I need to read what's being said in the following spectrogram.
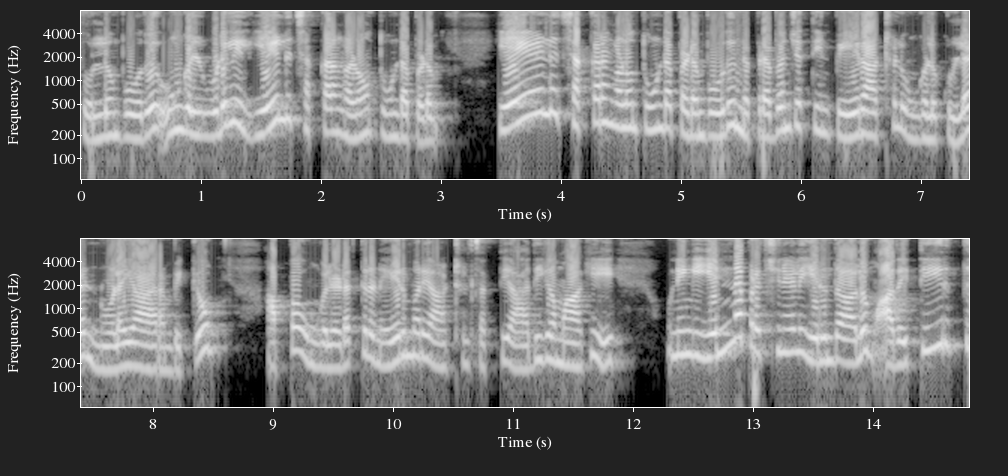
சொல்லும்போது உங்கள் உடலில் ஏழு சக்கரங்களும் தூண்டப்படும். ஏழு சக்கரங்களும் தூண்டப்படும் போது இந்த பிரபஞ்சத்தின் பேராற்றல் உங்களுக்குள்ள நுழைய ஆரம்பிக்கும். அப்ப உங்களிடத்துல நேர்மறை ஆற்றல் சக்தி அதிகமாகி நீங்க என்ன பிரச்சனையில இருந்தாலும் அதை தீர்த்து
